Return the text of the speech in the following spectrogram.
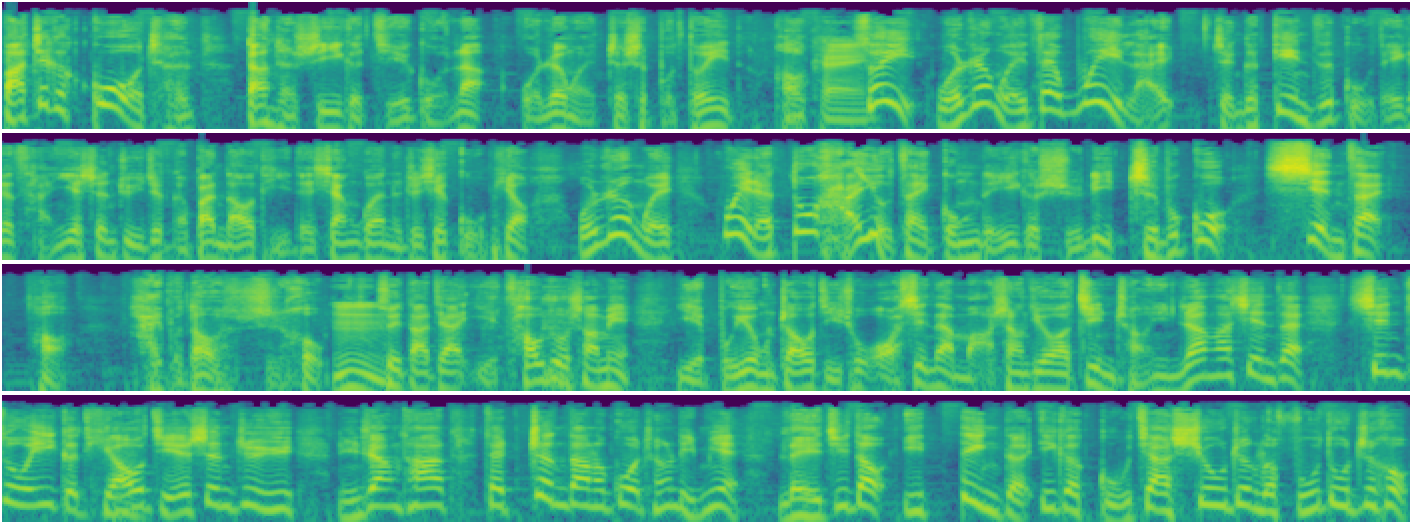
把这个过程当成是一个结果，那我认为这是不对的。OK，所以我认为在未来整个电子股的一个产业，甚至于整个半导体的相关的这些股票，我认为未来都还有在攻的一个实力，只不过现在好。还不到时候，嗯，所以大家也操作上面也不用着急说，说哇，现在马上就要进场，你让他现在先做一个调节，嗯、甚至于你让他在震荡的过程里面累积到一定的一个股价修正的幅度之后，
